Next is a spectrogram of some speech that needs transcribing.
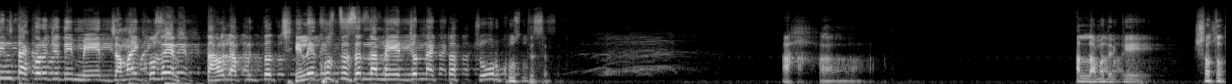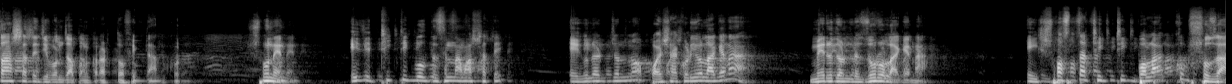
চিন্তা করে যদি মেয়ের জামাই খোঁজেন, তাহলে আপনি তো ছেলে খুঁজতেছেন না, মেয়ের জন্য একটা চোর খুঁজতেছেন। আল্লাহ আমাদেরকে সততার সাথে জীবন যাপন করার তৌফিক দান করুন। শুনেন, এই যে ঠিক ঠিক বলতেছেন না আমার সাথে, এগুলোর জন্য পয়সা কড়িও লাগে না, মেরুদণ্ডে জোরও লাগে না। এই সস্তা ঠিক ঠিক বলা খুব সোজা।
